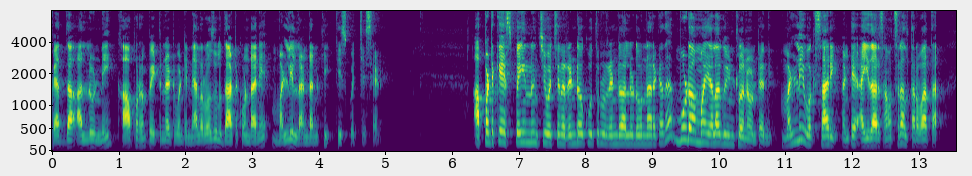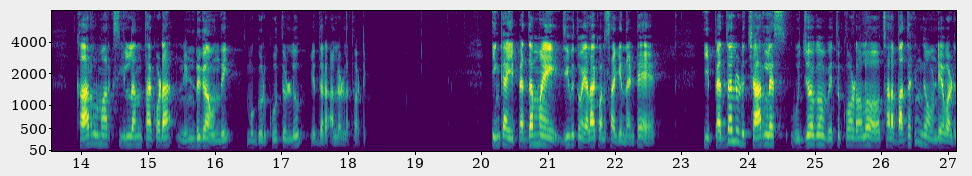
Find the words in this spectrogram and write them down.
పెద్ద అల్లుణ్ణి కాపురం పెట్టినటువంటి నెల రోజులు దాటకుండానే మళ్ళీ లండన్కి తీసుకొచ్చేశాడు. అప్పటికే స్పెయిన్ నుంచి వచ్చిన రెండో కూతురు రెండో అల్లుడు ఉన్నారు కదా మూడో అమ్మాయి ఎలాగో ఇంట్లోనే ఉంటుంది. మళ్ళీ ఒకసారి అంటే ఐదారు సంవత్సరాల తర్వాత కార్ల్ మార్క్స్ ఇల్లంతా కూడా నిండుగా ఉంది ముగ్గురు కూతుళ్ళు ఇద్దరు అల్లుళ్ళతోటి. ఇంకా ఈ పెద్దమ్మాయి జీవితం ఎలా కొనసాగిందంటే ఈ పెద్దల్లుడు చార్లెస్ ఉద్యోగం వెతుక్కోవడంలో చాలా బద్ధకంగా ఉండేవాడు.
